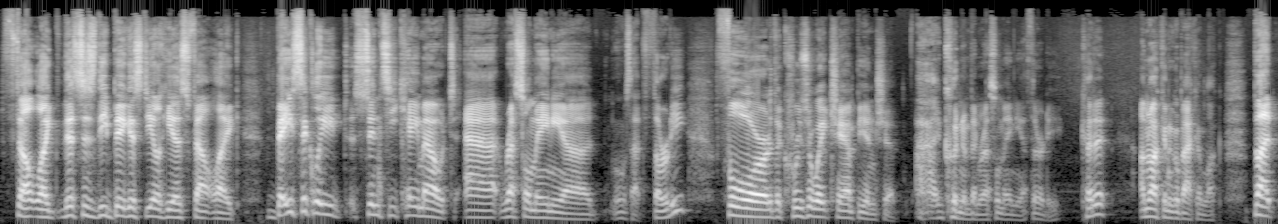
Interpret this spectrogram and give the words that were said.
felt like this is the biggest deal he has felt like basically since he came out at WrestleMania, what was that, 30? For the Cruiserweight Championship. I couldn't have been WrestleMania 30. Could it? I'm not going to go back and look. But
